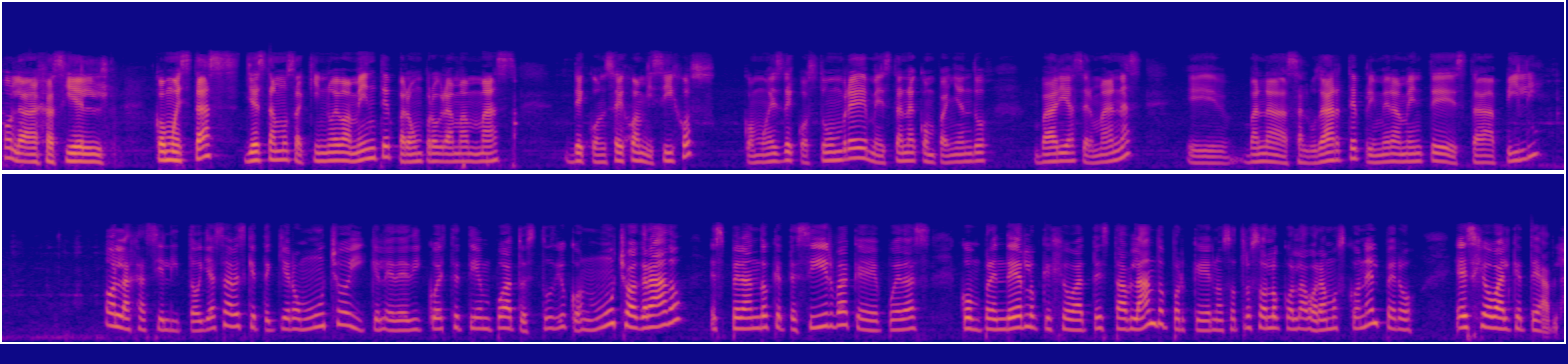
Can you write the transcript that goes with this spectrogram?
Hola, Jaciel. ¿Cómo estás? Ya estamos aquí nuevamente para un programa más de consejo a mis hijos. Como es de costumbre, me están acompañando varias hermanas. Eh, van a saludarte. Primeramente está Pili. Hola, Jacielito. Ya sabes que te quiero mucho y que le dedico este tiempo a tu estudio con mucho agrado, esperando que te sirva, que puedas comprender lo que Jehová te está hablando, porque nosotros solo colaboramos con él, pero es Jehová el que te habla.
